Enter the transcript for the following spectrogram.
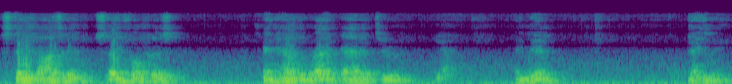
stay positive, stay focused, and have the right attitude. Yeah. Amen. Daily.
